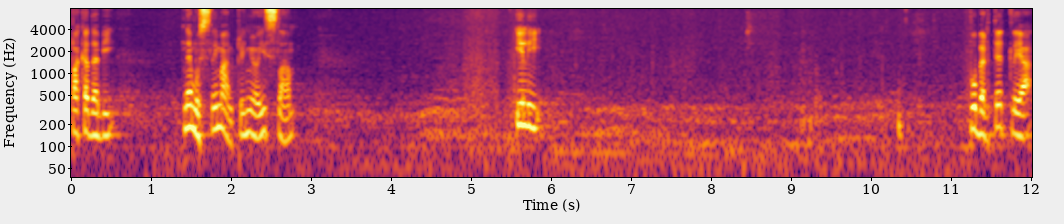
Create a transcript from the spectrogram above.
Pa kada bi nemusliman primio islam, ili pubertetlija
